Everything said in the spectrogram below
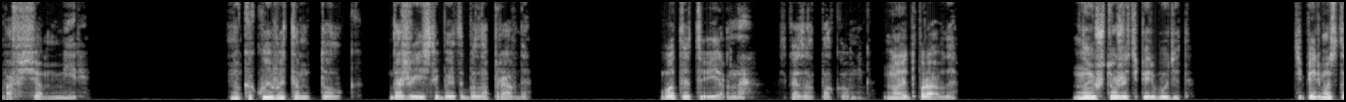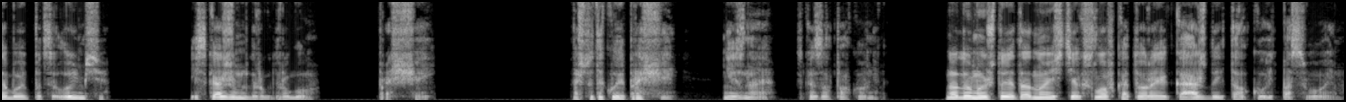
во всем мире». «Но какой в этом толк, даже если бы это была правда?» «Вот это верно», — сказал полковник. «Но это правда». «Ну и что же теперь будет?» «Теперь мы с тобой поцелуемся и скажем друг другу «прощай». «А что такое «прощай»?» «Не знаю», — сказал полковник. «Но думаю, что это одно из тех слов, которые каждый толкует по-своему».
